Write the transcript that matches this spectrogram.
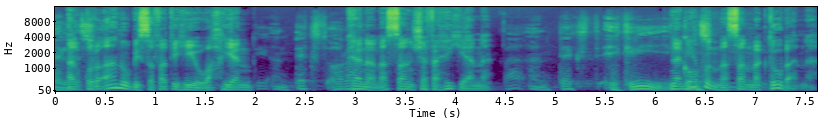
القرآن بصفته وحيا كان نصا شفهيا. لم يكن نصا مكتوبا.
